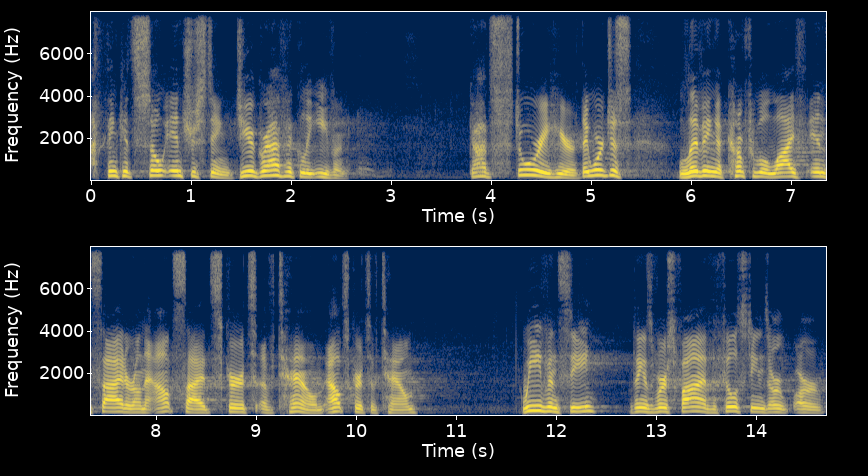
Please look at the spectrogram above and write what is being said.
I think it's so interesting, geographically, even. God's story here. They weren't just living a comfortable life inside or on the outside skirts of town, outskirts of town. We even see, I think it's verse 5, the Philistines are, are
